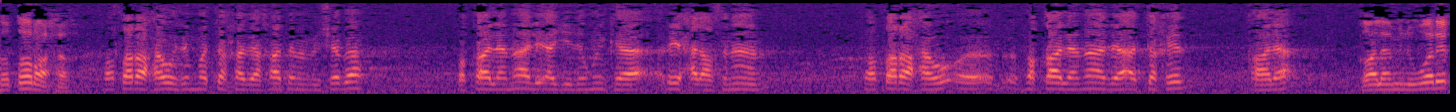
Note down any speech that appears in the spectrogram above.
فطرحه. فطرحه ثم اتخذ خاتما من شبه فقال ما لي أجد منك ريح الأصنام. فطرحه فقال ماذا أتخذ؟ قال قال من ورق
